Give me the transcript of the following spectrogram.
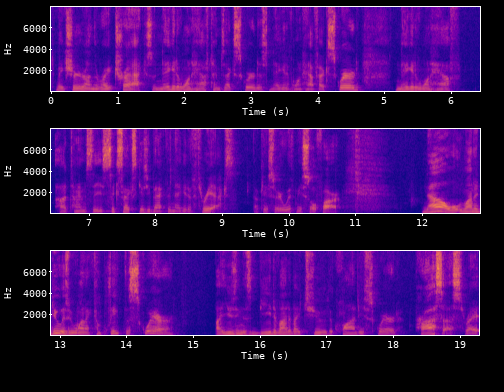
to make sure you're on the right track. So negative 1 half times x squared is negative 1 half x squared. Negative 1 half uh, times the 6x gives you back the negative 3x. Okay, so you're with me so far. Now what we want to do is we want to complete the square by using this b divided by 2, the quantity squared process, right?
